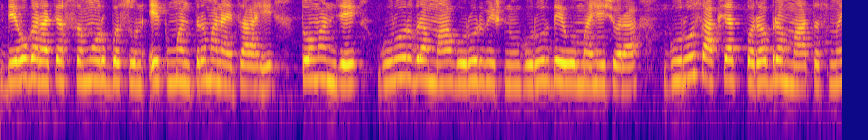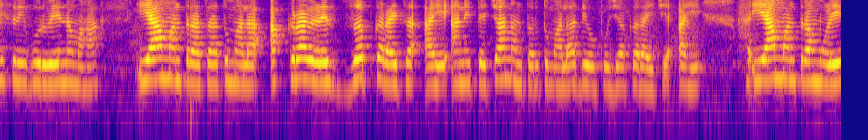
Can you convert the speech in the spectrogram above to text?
देवघराच्या समोर बसून एक मंत्र म्हणायचा आहे. तो म्हणजे गुरुर ब्रह्मा गुरुर विष्णू गुरुर देव महेश्वरा गुरु साक्षात परब्रह्मा तस्मै श्री गुरुवे नमहा. या मंत्राचा तुम्हाला अकरा वेळेस जप करायचा आहे आणि त्याच्यानंतर तुम्हाला देवपूजा करायची आहे. या मंत्रामुळे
